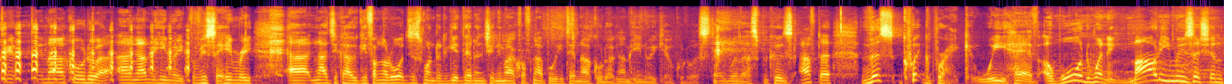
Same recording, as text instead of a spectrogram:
Tēnā kōrua. Uh, Ngami Henry, Professor Henry, uh, Ngāti Kahu ki Whangaroa, just wanted to get that in Jenny Marcroft. Ngā puhi tēnā kōrua, Ngami Henry kia kōrua. Stay with us because after this quick break, we have award-winning Māori musician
